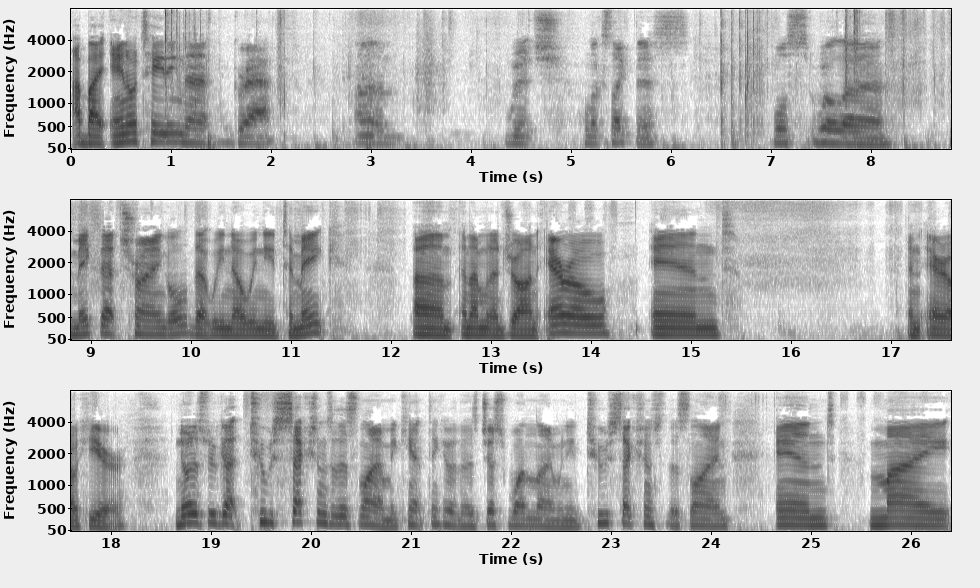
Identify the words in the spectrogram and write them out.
uh, by annotating that graph, um, which looks like this we'll, we'll uh, make that triangle that we know we need to make. Um, and I'm going to draw an arrow and an arrow here. Notice we've got two sections of this line. We can't think of it as just one line. We need two sections to this line. And my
